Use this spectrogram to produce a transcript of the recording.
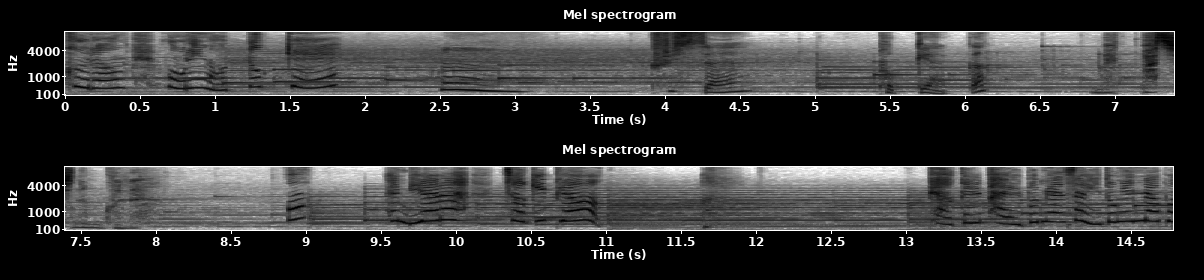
그럼 우린 어떡해? 음, 글쎄, 복귀할까? 맥 빠지는구나. 미아라, 저기 벽. 벽을 밟으면서 이동했나 봐.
